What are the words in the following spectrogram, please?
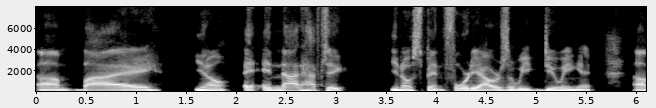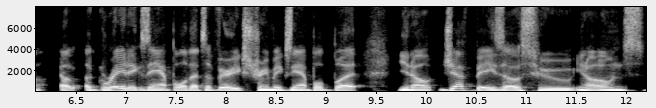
um, by, you know, and, and, not have to, you know, spend 40 hours a week doing it. Um, a, a, great example that's a very extreme example, but, you know, Jeff Bezos, who, you know, owns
